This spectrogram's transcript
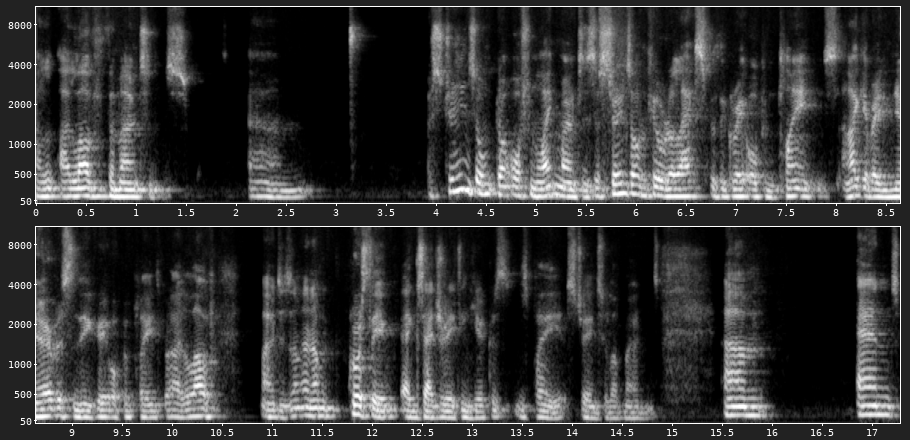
I, I love the mountains. Um, Australians don't, often like mountains. Australians often feel relaxed with the great open plains. And I get very nervous in the great open plains, but I love mountains. And I'm grossly exaggerating here because there's plenty of Australians who love mountains. Um, and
